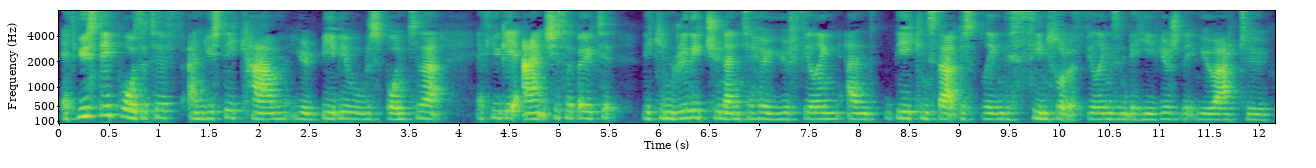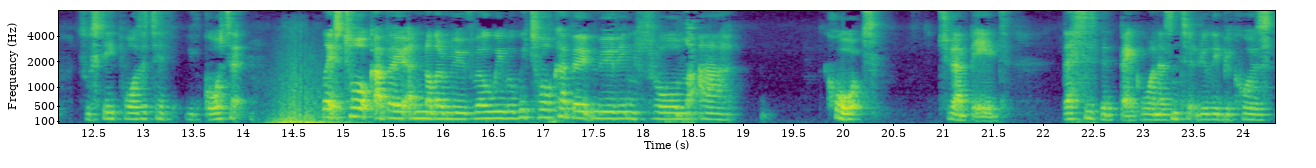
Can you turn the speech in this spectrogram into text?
If you stay positive and you stay calm, your baby will respond to that. If you get anxious about it, they can really tune into how you're feeling and they can start displaying the same sort of feelings and behaviours that you are too. So stay positive, you've got it. Let's talk about another move, will we? Will we talk about moving from a cot to a bed. This is the big one, isn't it, really? Because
